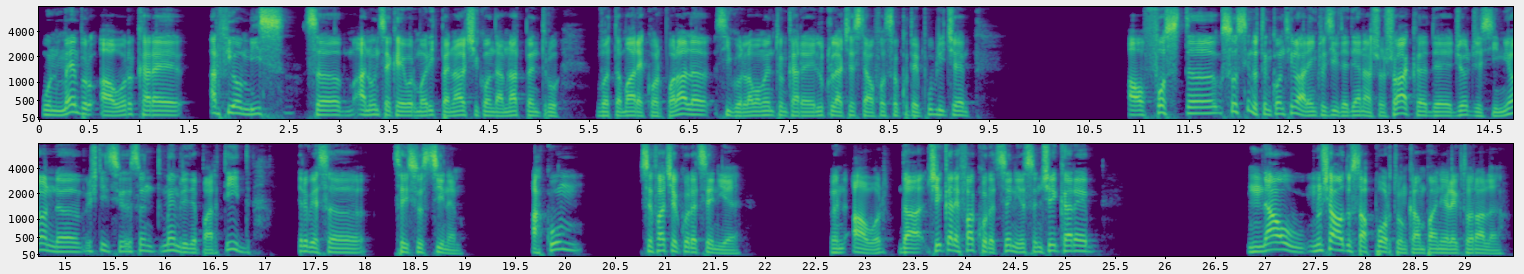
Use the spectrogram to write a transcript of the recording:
un membru Aur care ar fi omis să anunțe că e urmărit penal și condamnat pentru vătămare corporală. Sigur, la momentul în care lucrurile acestea au fost făcute publice, au fost uh, susținut în continuare, inclusiv de Diana Șoșoacă, de George Simion. Uh, știți, sunt membri de partid, trebuie să, să-i susținem. Acum se face curățenie în aur, dar cei care fac curățenie sunt cei care n-au, nu și-au adus aportul în campanie electorală.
